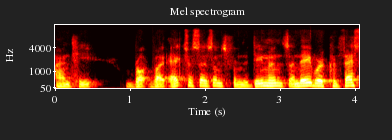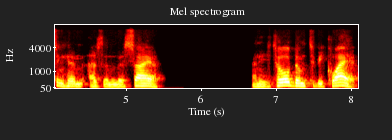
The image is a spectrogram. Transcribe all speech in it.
and he brought about exorcisms from the demons, and they were confessing him as the Messiah. And he told them to be quiet.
